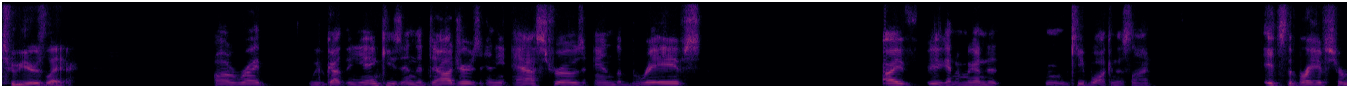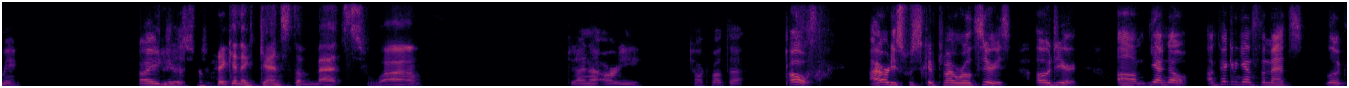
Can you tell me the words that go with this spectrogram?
2 years later. All right. We've got the Yankees and the Dodgers and the Astros and the Braves. I've again I'm gonna mm, keep walking this line. It's the Braves for me. I You're just picking against the Mets. Wow. did I not already talk about that? Oh, I already sw- skipped my World Series. Oh dear. Um, yeah, no, I'm picking against the Mets. Look,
